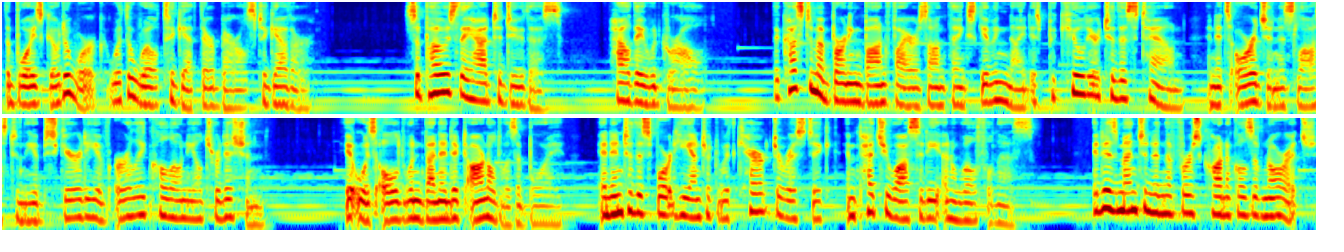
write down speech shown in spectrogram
the boys go to work with a will to get their barrels together. Suppose they had to do this, how they would growl. The custom of burning bonfires on Thanksgiving night is peculiar to this town, and its origin is lost in the obscurity of early colonial tradition. It was old when Benedict Arnold was a boy, and into the sport he entered with characteristic impetuosity and wilfulness. It is mentioned in the First Chronicles of Norwich,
